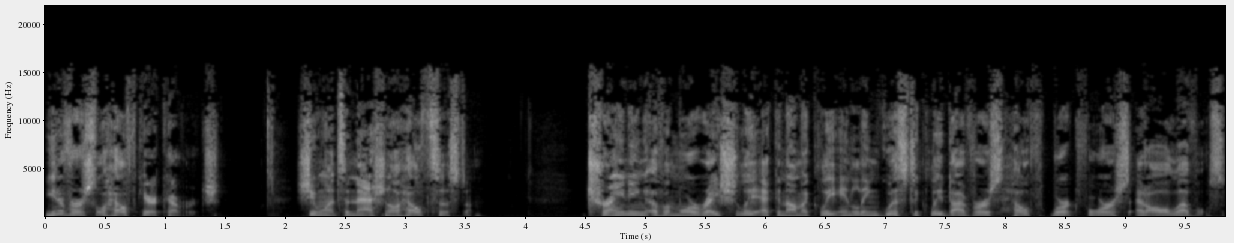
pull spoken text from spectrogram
universal healthcare coverage. She wants a national health system, training of a more racially, economically, and linguistically diverse health workforce at all levels,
